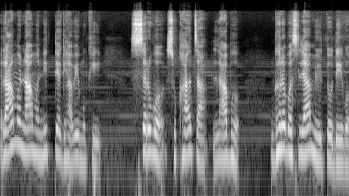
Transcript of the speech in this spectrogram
राम नाम नित्य घ्यावे मुखी सर्व सुखाचा लाभ घरबसल्या मिळतो देव.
